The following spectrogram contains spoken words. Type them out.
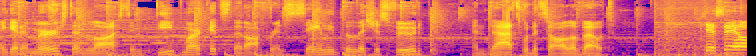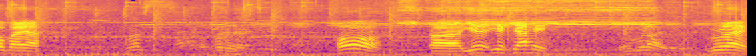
and get immersed and lost in deep markets that offer insanely delicious food, and that's what it's all about. कैसे हो भैया ओह आ, ये ये क्या है बड़ा है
